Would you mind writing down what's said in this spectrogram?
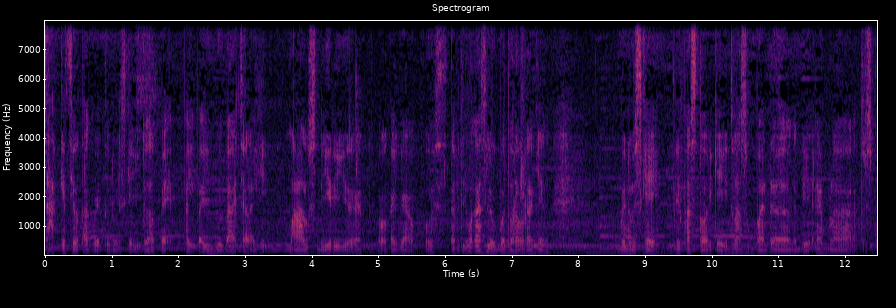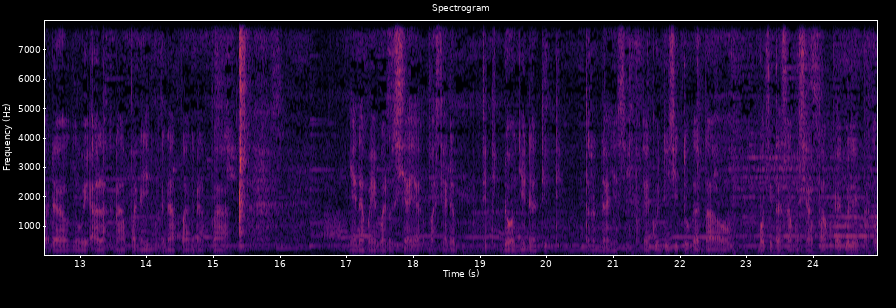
Sakit sih otak gue tuh nulis kayak gitu sampai pagi-pagi gue baca lagi. Malu sendiri gitu kan. Makanya gue hapus. Tapi terima kasih loh buat orang-orang yang gue nulis kayak private story kayak gitu langsung pada nge DM lah terus pada nge WA lah kenapa nih gue kenapa kenapa. Ya namanya manusia ya pasti ada titik downnya dan titik terendahnya sih. Makanya gue di situ nggak tahu mau cerita sama siapa makanya gue lempar ke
